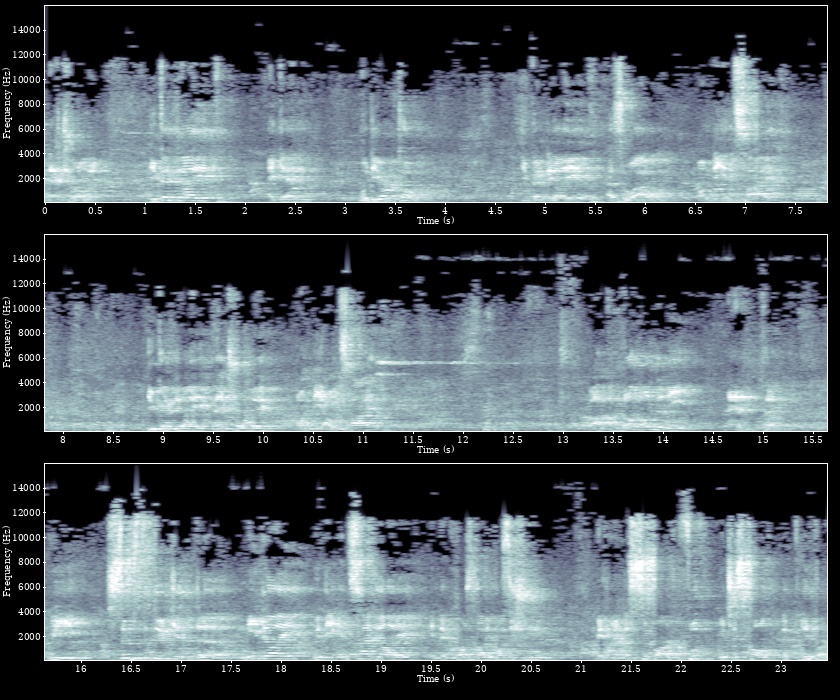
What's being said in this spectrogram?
naturally. You can delay it, again, with your toe. You can delay it as well on the inside. You can it naturally on the outside. But not on the knee. And uh, we substitute the knee delay with the inside delay in the crossbody position behind the support foot, which is called the clipper.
